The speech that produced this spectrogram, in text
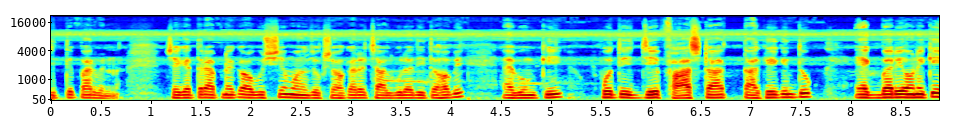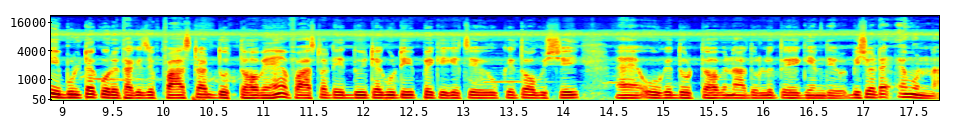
জিততে পারবেন না। সেক্ষেত্রে আপনাকে অবশ্যই মনোযোগ সহকারে চালগুলো দিতে হবে এবং কি প্রতি যে ফার্স্ট আর তাকে কিন্তু একবারে অনেকে এই ভুলটা করে থাকে যে ফার্স্ট আর ধরতে হবে হ্যাঁ? ফার্স্ট আর্টে দুইটা গুটি পেকে গেছে ওকে তো অবশ্যই হ্যাঁ, ওকে ধরতে হবে না ধরলে তো এই গেম দেবে বিষয়টা এমন না।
